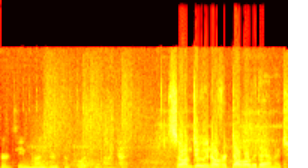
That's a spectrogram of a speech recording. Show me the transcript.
1300 to 1400. So I'm doing over double the damage.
